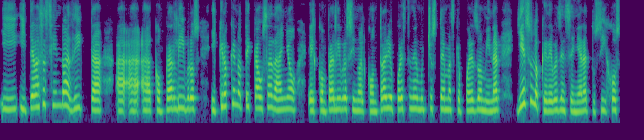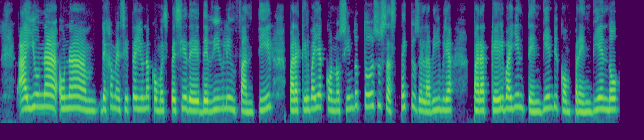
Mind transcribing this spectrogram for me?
y, te vas haciendo adicta a, comprar libros y creo que no te causa daño el comprar libros, sino al contrario, puedes tener muchos temas que puedes dominar y eso es lo que debes de enseñar a tus hijos. Hay una, una, déjame decirte, hay una como especie de, de Biblia infantil para que él vaya conociendo todos esos aspectos de la Biblia, para que él vaya entendiendo y comprendiendo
